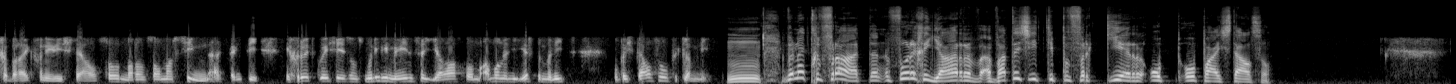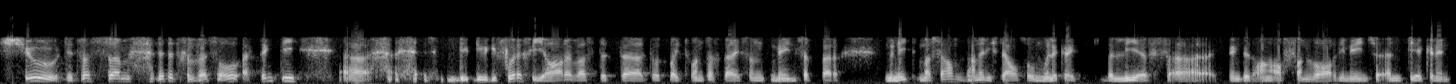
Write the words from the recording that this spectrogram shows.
gebruik van hierdie stelsel, maar ons sal maar sien. Ek dink die die groot kwessie is ons moet nie die mense jaag om almal in die eerste minuut op die stelsel te klim nie. Mm, ek wou net gevra het in vorige jare wat is die tipe verkeer op op hy stelsel? Sjoe, dit was um, dit het gewissel. Ek dink die uh die, die die vorige jare was dit uh, tot by 20000 mense per minuut, maar selfs dan het die stelsel moeilikheid beleef. Uh ek dink dit hang af van waar die mense inteken en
